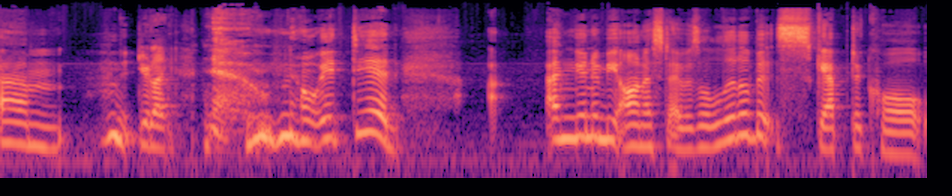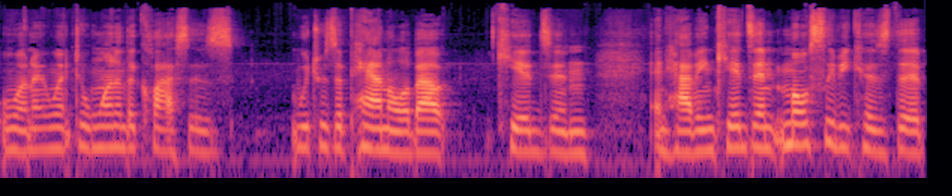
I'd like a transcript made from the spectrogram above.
um, You're like, no. no, it did. I'm going to be honest, I was a little bit skeptical when I went to one of the classes, which was a panel about kids and and having kids and mostly because the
